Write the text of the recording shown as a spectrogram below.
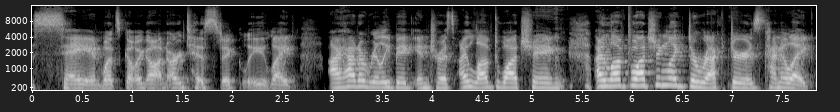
say in what's going on artistically. Like I had a really big interest. I loved watching I loved watching like directors kind of like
